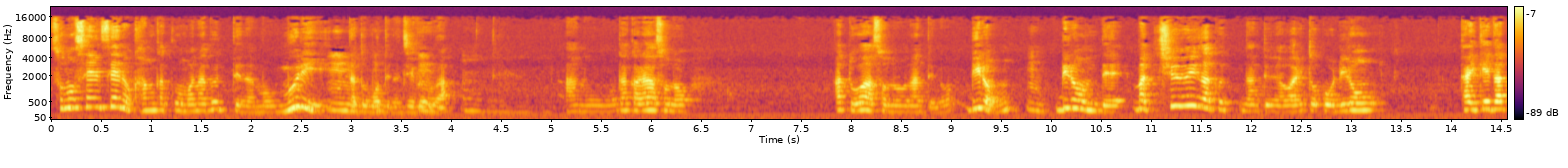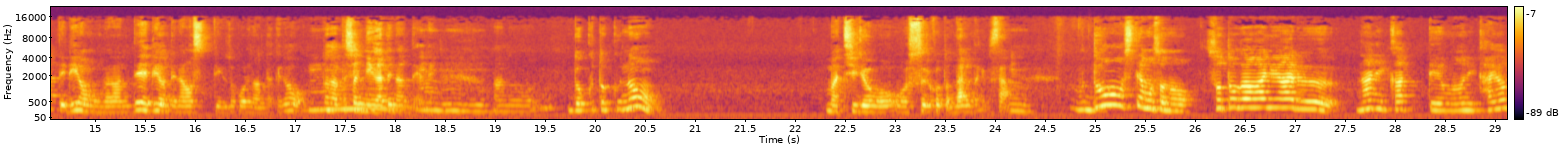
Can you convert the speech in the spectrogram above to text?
その先生の感覚を学ぶっていうのはもう無理だと思ってるの、自分は。あのだからそのあとはそのなんていうの？理論？うん。理論で、まあ、中医学なんていうのは割とこう理論体系だって理論を学んで理論で治すっていうところなんだけどだから私は苦手なんだよね。あの独特の、まあ、治療をすることになるんだけどさう、ん。どうしてもその外側にある何かっていうものに頼っ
